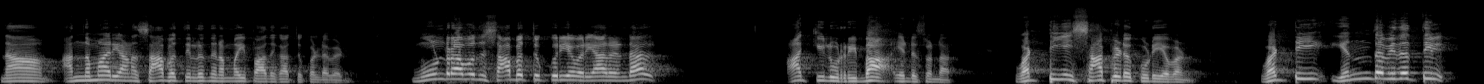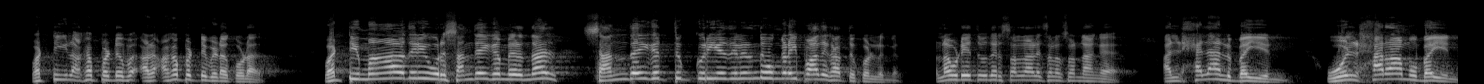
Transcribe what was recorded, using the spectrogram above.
நாம் அந்த மாதிரியான சாபத்திலிருந்து நம்மை பாதுகாத்து கொள்ள வேண்டும். மூன்றாவது சாபத்துக்குரியவர் யார் என்றால் ஆக்கிலு ரிபா என்று சொன்னார். வட்டியை சாப்பிடக்கூடியவன். வட்டி எந்த விதத்தில் வட்டியில் அகப்பட்டு அகப்பட்டு விடக்கூடாது. வட்டி மாதிரி ஒரு சந்தேகம் இருந்தால் சந்தேகத்துக்குரியதிலிருந்து உங்களை பாதுகாத்துக் கொள்ளுங்கள். அல்லாவுடைய தூதர் சல்லா சொன்னாங்க அல் ஹலால் பையின் ஒல் ஹராமு பையின்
